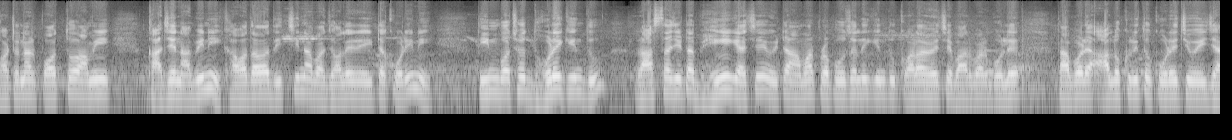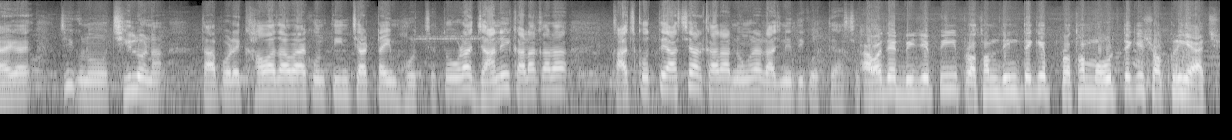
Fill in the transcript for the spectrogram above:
ঘটনার পর তো আমি কাজে নামিনি খাওয়া দাওয়া দিচ্ছি না বা জলের এইটা করিনি তিন বছর ধরে কিন্তু রাস্তা যেটা ভেঙে গেছে, ওইটা আমার প্রপোজালই কিন্তু করা হয়েছে বারবার বলে। তারপরে আলোকৃত করেছি ওই জায়গায়, যেগুলো ছিল না। তারপরে খাওয়া দাওয়া এখন তিন চার টাইম হচ্ছে। তো ওরা জানে কারা কারা কাজ করতে আসছে আর কারা নোংরা রাজনীতি করতে আসছে। আমাদের বিজেপি প্রথম দিন থেকে, প্রথম মুহূর্ত থেকে সক্রিয় আছে।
